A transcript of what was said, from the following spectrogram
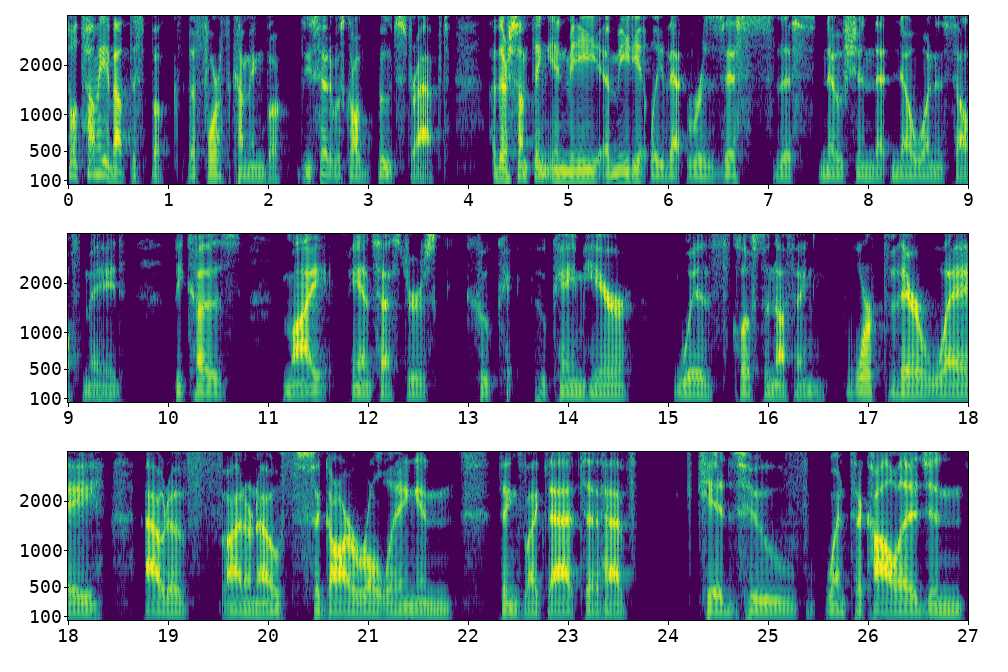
So tell me about this book, the forthcoming book. You said it was called Bootstrapped. There's something in me immediately that resists this notion that no one is self-made because my ancestors who who came here with close to nothing worked their way out of I don't know cigar rolling and things like that to have kids who went to college and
